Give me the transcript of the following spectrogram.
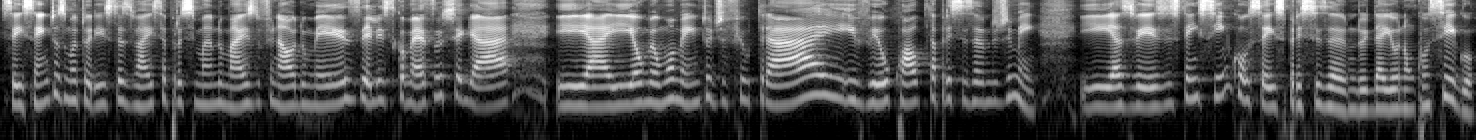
600 motoristas vai se aproximando mais do final do mês, eles começam a chegar e aí é o meu momento de filtrar e, e ver o qual está precisando de mim. E às vezes tem cinco ou seis precisando e daí eu não consigo.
